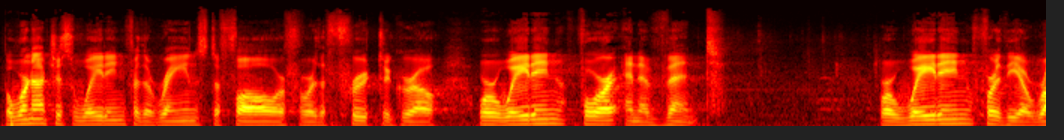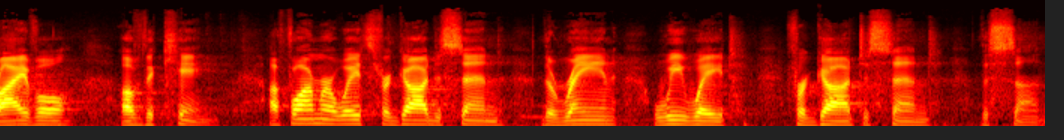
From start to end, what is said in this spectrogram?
But we're not just waiting for the rains to fall or for the fruit to grow. We're waiting for an event. We're waiting for the arrival of the king. A farmer waits for God to send the rain. We wait for God to send the Son.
